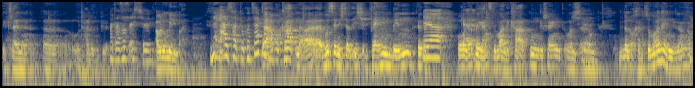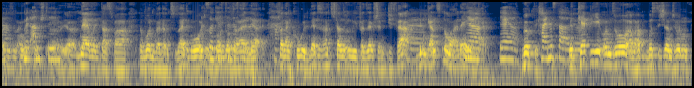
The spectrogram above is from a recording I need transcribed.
eine kleine äh, Unterhaltung geführt. Ah, das ist echt schön. Aber nur minimal. Naja, ist halt für Konzerte. Ja, habe auch Karten. Er wusste ja nicht, dass ich Fan bin. Ja, und geil. hat mir ganz normale Karten geschenkt und Schön. ähm, bin dann auch ganz normal dahin gegangen. Hab Ja, das dann mit. Anstehen. Äh, ja, nee, das war, da wurden wir dann zur Seite geholt Ach so, und wurden Gästeliste. rein. Ja, das war dann cool. Ne, das hat sich dann irgendwie verselbstständigt. Ich war, Geil. bin ganz normal dahin Ja, gegangen. ja, ja. Wirklich. Keine Star. Mit Cappy und so, aber hab, musste ich dann schon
